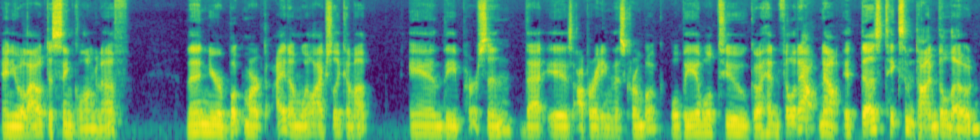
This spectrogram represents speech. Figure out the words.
and you allow it to sync long enough, then your bookmarked item will actually come up and the person that is operating this Chromebook will be able to go ahead and fill it out. Now, it does take some time to load.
